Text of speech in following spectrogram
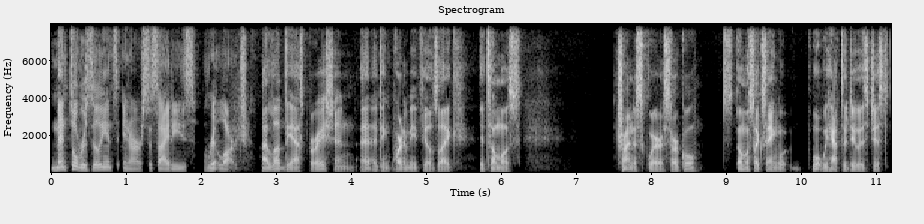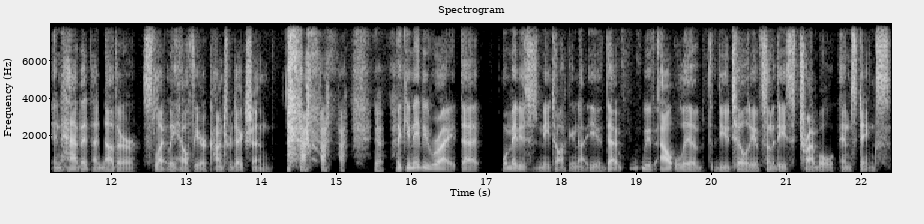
mental resilience in our societies writ large. I love the aspiration. I think part of me feels like it's almost trying to square a circle. Almost like saying what we have to do is just inhabit another slightly healthier contradiction. yeah. Like you may be right that well, maybe this is me talking, not you, that we've outlived the utility of some of these tribal instincts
